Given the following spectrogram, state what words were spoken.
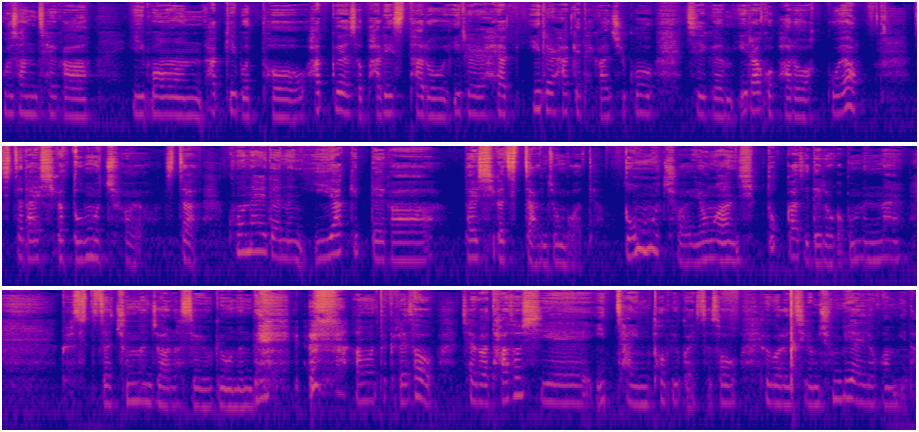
우선 제가 이번 학기부터 학교에서 바리스타로 일을, 하, 일을 하게 돼가지고 지금 일하고 바로 왔고요. 진짜 날씨가 너무 추워요. 진짜 코넬대는 2학기 때가 날씨가 진짜 안 좋은 것 같아요. 너무 추워요. 영하 한 10도까지 내려가고 맨날. 그래서 진짜 죽는 줄 알았어요. 여기 오는데. 아무튼 그래서 제가 5시에 2차 인터뷰가 있어서 그거를 지금 준비하려고 합니다.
